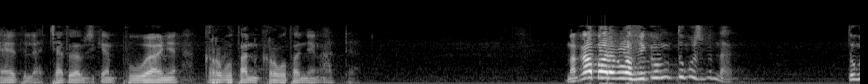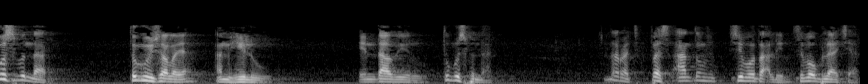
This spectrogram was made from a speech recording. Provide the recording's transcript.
ya itulah jatuh dalam sekian buahnya kerubutan-kerubutan yang ada. Maka barakallahu fikum tunggu sebentar. Tunggu sebentar. Tunggu insyaallah ya. Amhilu. Intawiru. Tunggu sebentar. Sebentar aja. Bas antum sibuk taklim, sibuk belajar.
